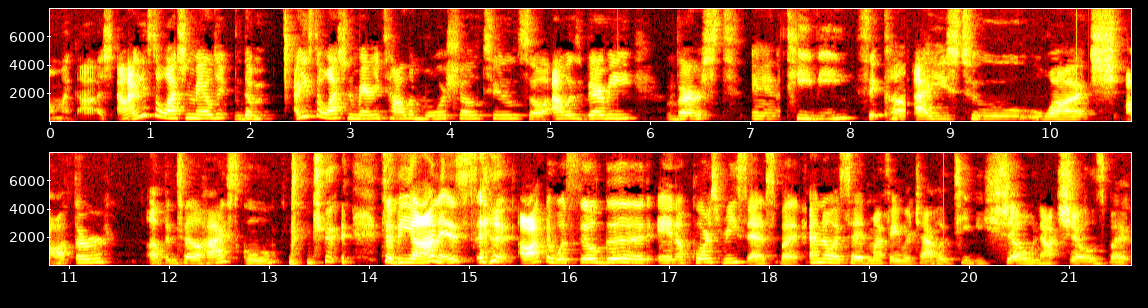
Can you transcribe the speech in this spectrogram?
Oh my gosh, I used to watch Mary the I used to watch the Mary Tyler Moore show too, so I was very versed in TV sitcom. I used to watch Arthur up until high school. to be honest, Arthur was still good, and of course Recess. But I know I said my favorite childhood TV show, not shows, but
